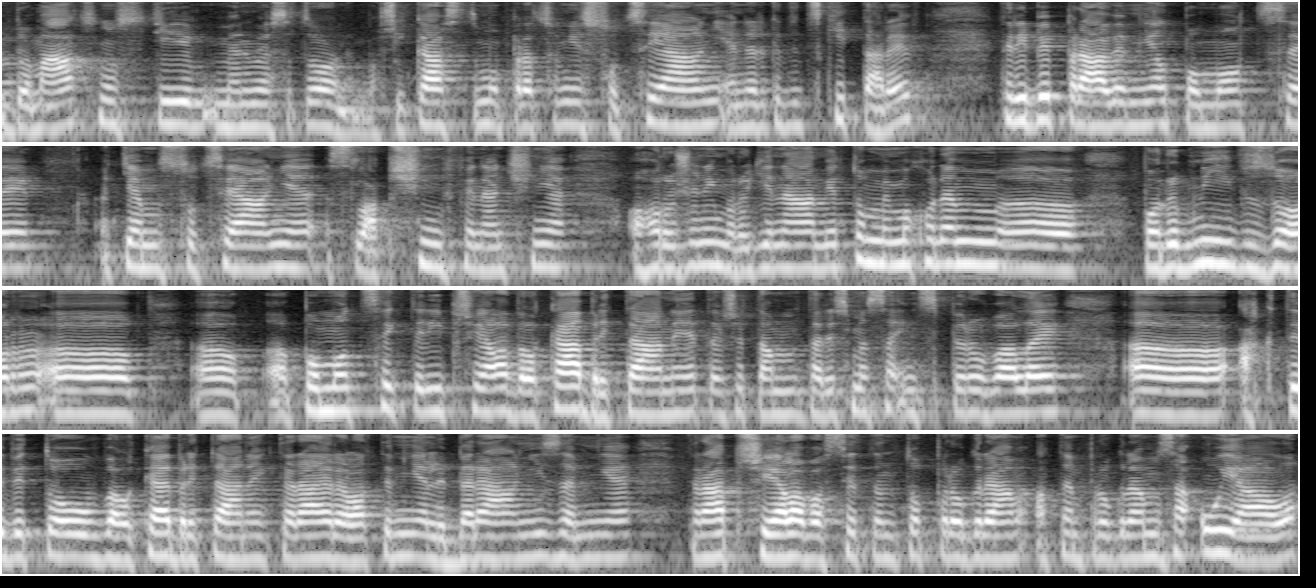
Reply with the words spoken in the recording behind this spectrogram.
domácnosti, jmenuje se to, nebo říká se tomu pracovně sociální energetický tarif, který by právě měl pomoci těm sociálně slabším, finančně ohroženým rodinám. Je to mimochodem eh, podobný vzor eh, eh, pomoci, který přijala Velká Británie, takže tam tady jsme se inspirovali aktivitou Velké Británie, která je relativně liberální země, která přijala vlastně tento program a ten program zaujal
